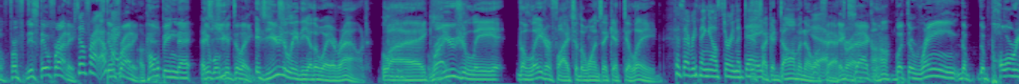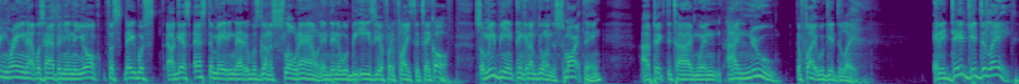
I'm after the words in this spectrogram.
no. For it's still Friday. Still Friday, Still okay. Friday. Hoping that it It's will u- get delayed. It's usually the other way around. Like Right. usually the later flights are the ones that get delayed. Because everything else during the day. It's like a domino Yeah. effect. right. Exactly. Uh-huh. But the rain, the, the pouring rain that was happening in New York, for, they was, I guess, estimating that it was going to slow down and then it would be easier for the flights to take off. So me being thinking I'm doing the smart thing, I picked the time when I knew the flight would get delayed. And it did get delayed.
